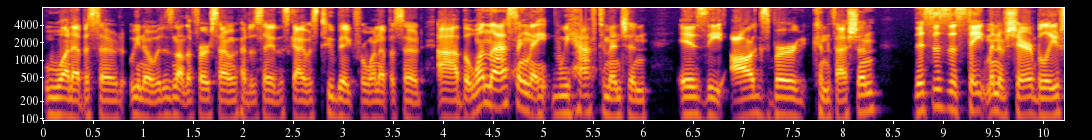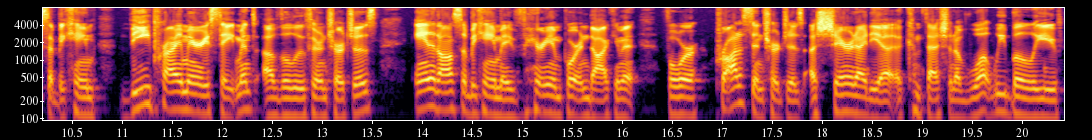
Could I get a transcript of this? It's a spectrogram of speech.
one episode. You know, this is not the first time we've had to say this guy was too big for one episode. Uh, but one last thing that we have to mention is the Augsburg Confession. This is the statement of shared beliefs that became the primary statement of the Lutheran churches. And it also became a very important document for Protestant churches, a shared idea, a confession of what we believe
